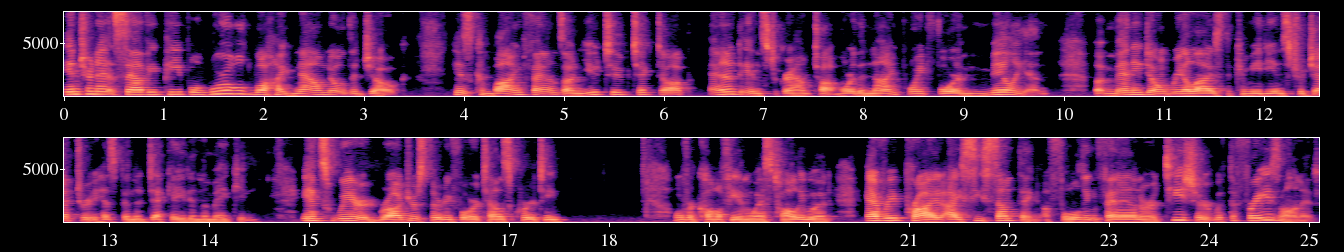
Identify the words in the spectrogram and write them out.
Internet savvy people worldwide now know the joke. His combined fans on YouTube, TikTok, and Instagram topped more than 9.4 million. But many don't realize the comedian's trajectory has been a decade in the making. It's weird. Rogers 34 tells Queerty over coffee in West Hollywood. Every Pride, I see something, a folding fan or a t shirt with the phrase on it.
